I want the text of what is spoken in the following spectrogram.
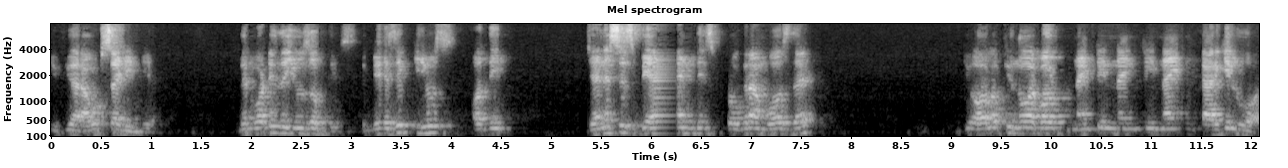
if you are outside India. Then what is the use of this? The basic use or the genesis behind this program was that you, all of you know about 1999 Kargil war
